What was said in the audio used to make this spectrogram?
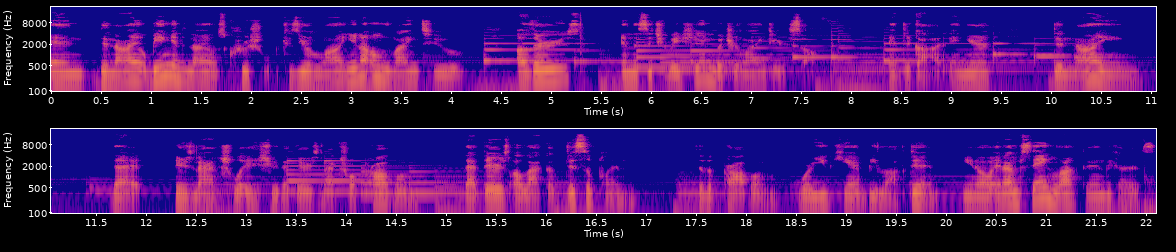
And denial being in denial is crucial because you're lying you're not only lying to others in the situation but you're lying to yourself and to god and you're denying that there's an actual issue, that there's an actual problem, that there's a lack of discipline to the problem where you can't be locked in, you know? And I'm saying locked in because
